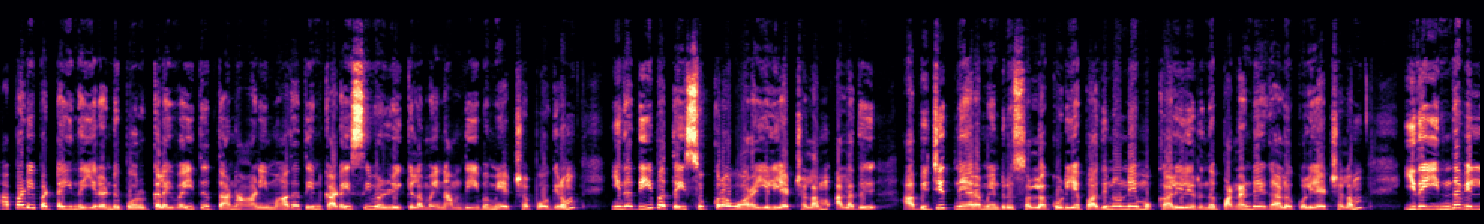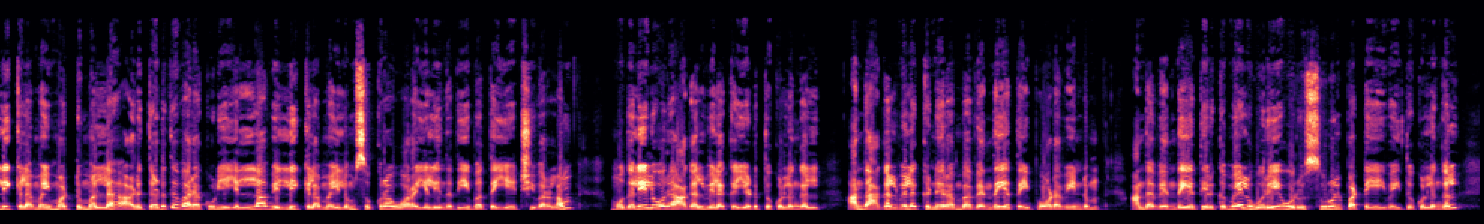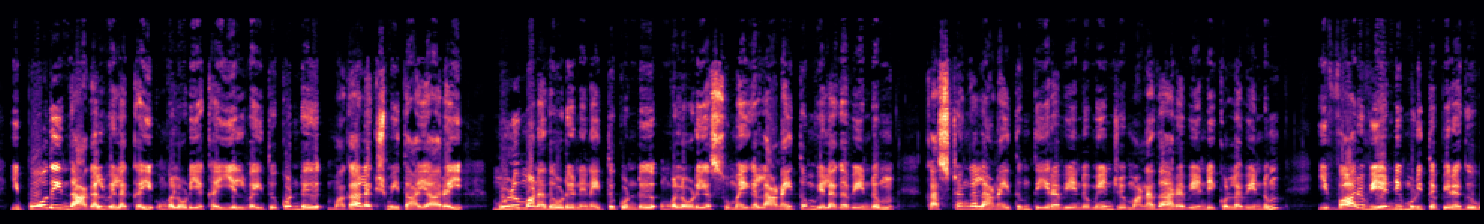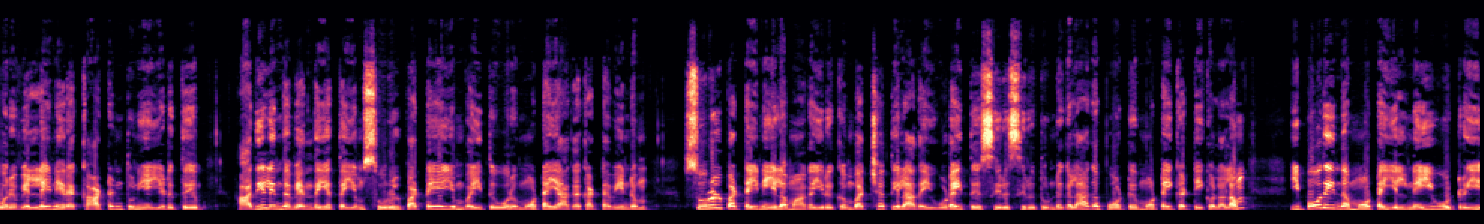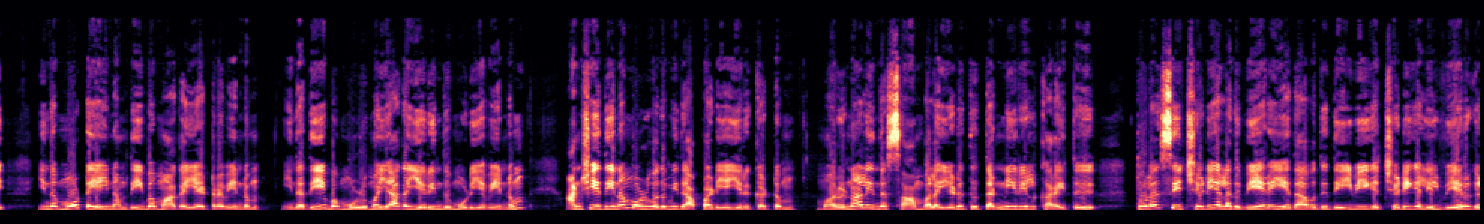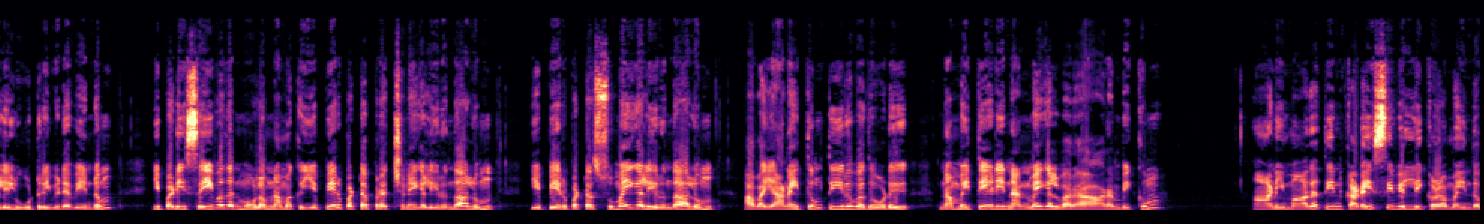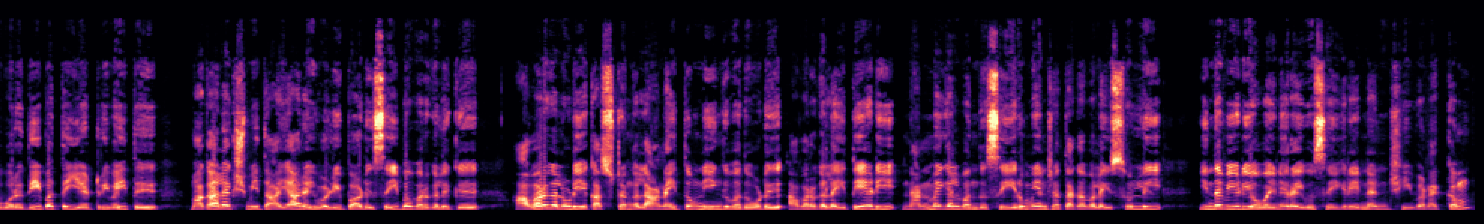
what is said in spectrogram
அப்படிப்பட்ட இந்த இரண்டு பொருட்களை வைத்துத்தான் ஆணி மாதத்தின் கடைசி வெள்ளிக்கிழமை நாம் தீபம் ஏற்றப் போகிறோம். இந்த தீபத்தை சுக்கர ஓரையில் ஏற்றலாம் அல்லது அபிஜித் நேரம் என்று சொல்லக்கூடிய பதினொன்னே முக்காலிலிருந்து பன்னெண்டே காலுக்குள் ஏற்றலாம். இதை இந்த வெள்ளிக்கிழமை மட்டுமல்ல அடுத்தடுத்து வரக்கூடிய எல்லா வெள்ளிக்கிழமையிலும் சுக்கர ஓரையில் இந்த தீபத்தை ஏற்றி வரலாம். முதலில் ஒரு அகல் விளக்கை எடுத்துக்கொள்ளுங்கள் அந்த அகல் விளக்கு நிரம்ப வெந்தயத்தை போட வேண்டும். அந்த வெந்தயத்திற்கு மேல் ஒரே ஒரு சுருள் பட்டையை வைத்துக் கொள்ளுங்கள். இப்போது இந்த அகல் விளக்கை உங்களுடைய கையில் வைத்துக்கொண்டு மகாலட்சுமி தாயாரை முழு மனதோடு நினைத்து கொண்டு உங்களுடைய சுமைகள் அனைத்தும் விலக வேண்டும். கஷ்டங்கள் அனைத்தும் தீர வேண்டும் என்று மனதார வேண்டிக் கொள்ள வேண்டும். இவ்வாறு வேண்டி முடித்த பிறகு ஒரு வெள்ளை நிற காட்டன் துணியை எடுத்து அதில் இந்த வெந்தயத்தையும் சுருள் பட்டையையும் வைத்து ஒரு மூட்டையாக கட்ட வேண்டும். சுருள் பட்டை நீளமாக இருக்கும் பட்சத்தில் அதை உடைத்து சிறு சிறு துண்டுகளாக போட்டு மூட்டை கட்டி கொள்ளலாம். இப்போது இந்த மூட்டையில் நெய் ஊற்றி இந்த மூட்டையை நாம் தீபமாக ஏற்ற வேண்டும். இந்த தீபம் முழுமையாக எரிந்து முடிய வேண்டும். அன்றைய தினம் முழுவதும் இது அப்படியே இருக்கட்டும். மறுநாள் இந்த சாம்பலை எடுத்து தண்ணீரில் கரைத்து துளசி செடி அல்லது வேறு ஏதாவது தெய்வீக செடிகளில் வேர்களில் ஊற்றிவிட வேண்டும். இப்படி செய்வதன் மூலம் நமக்கு எப்பேற்பட்ட பிரச்சனைகள் இருந்தாலும் எப்பேற்பட்ட சுமைகள் இருந்தாலும் அவை அனைத்தும் தீருவதோடு நம்மை தேடி நன்மைகள் வர ஆரம்பிக்கும். ஆணி மாதத்தின் கடைசி வெள்ளிக்கிழமை இந்த ஒரு தீபத்தை ஏற்றி வைத்து மகாலட்சுமி தாயாரை வழிபாடு செய்பவர்களுக்கு அவர்களுடைய கஷ்டங்கள் அனைத்தும் நீங்குவதோடு அவர்களை தேடி நன்மைகள் வந்து சேரும் என்ற தகவலை சொல்லி இந்த வீடியோவை நிறைவு செய்கிறேன். நன்றி வணக்கம்.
